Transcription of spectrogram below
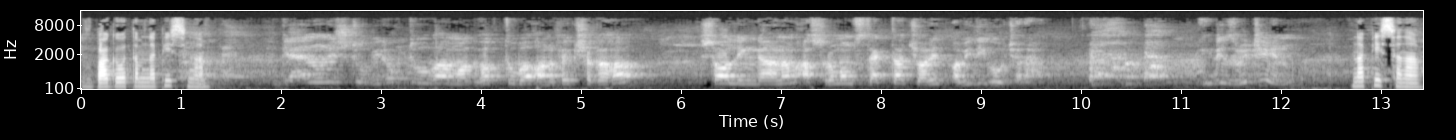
В Бхагаватам написано, Salinganam Написано.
